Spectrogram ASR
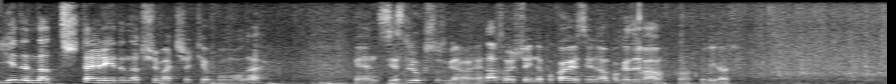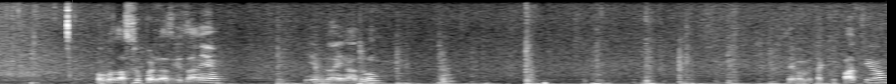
1 na 4, 1 na 3 macie ciepłą wodę. Więc jest luksus generalnie. Tam są jeszcze inne pokoje, więc nie będę wam pokazywał. O, tu widać. Pogoda super na zwiedzanie. Idziemy dalej na dół. Tutaj mamy takie patio.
